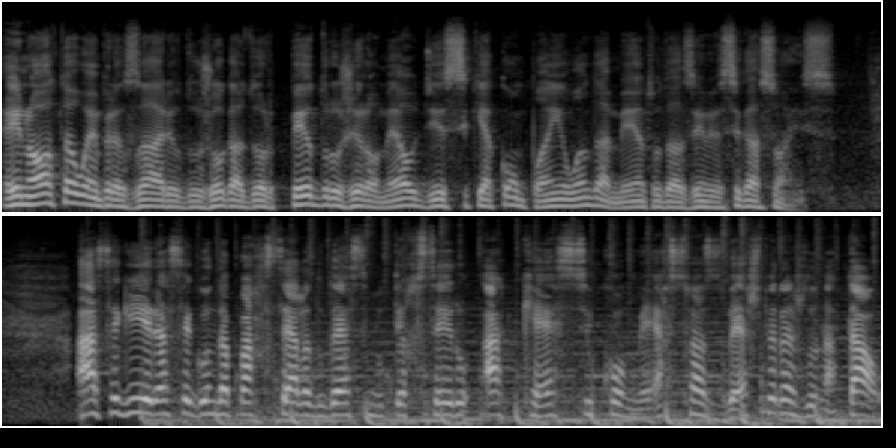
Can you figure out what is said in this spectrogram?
Em nota, o empresário do jogador Pedro Jeromel disse que acompanha o andamento das investigações. A seguir, a segunda parcela do 13º aquece o comércio às vésperas do Natal.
